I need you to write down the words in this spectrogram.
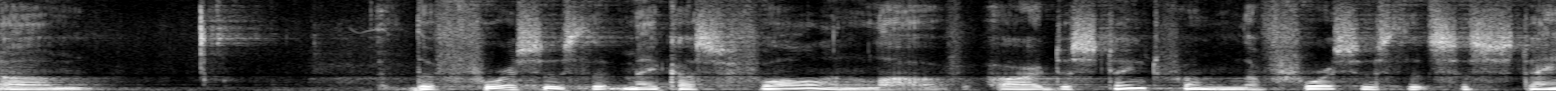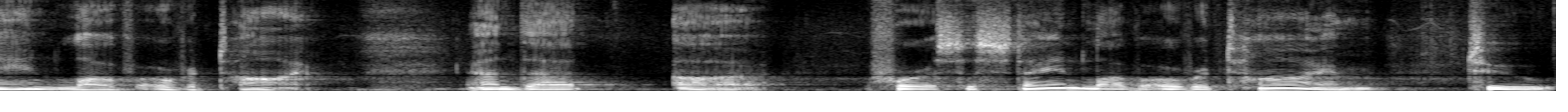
um, the forces that make us fall in love are distinct from the forces that sustain love over time. And that uh, for a sustained love over time to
